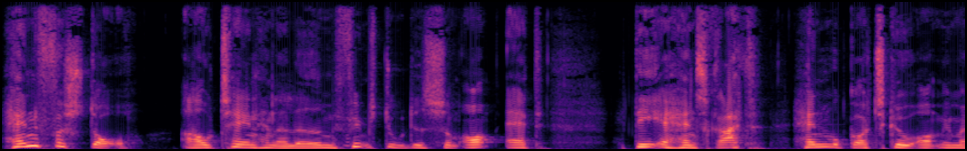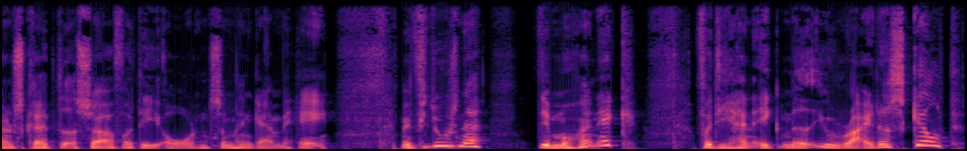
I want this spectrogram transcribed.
han forstår aftalen, han har lavet med filmstudiet, som om, at det er hans ret. Han må godt skrive om i manuskriptet og sørge for, at det er i orden, som han gerne vil have. Men fidusen er, det må han ikke, fordi han er ikke med i Writers Guild.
